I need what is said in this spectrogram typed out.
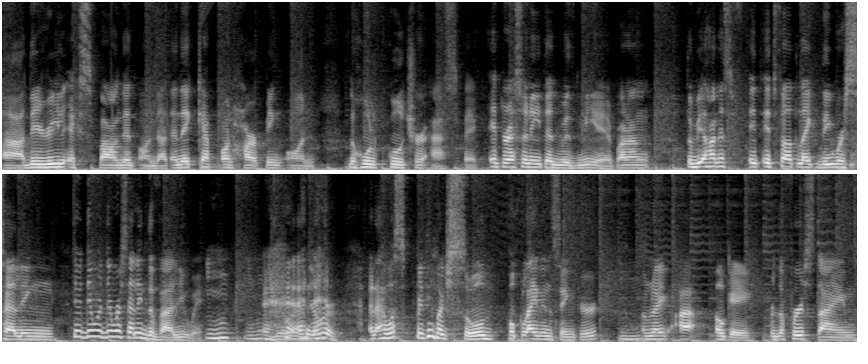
uh, they really expounded on that and they kept on harping on the whole culture aspect. It resonated with me eh. Parang, to be honest, it, it felt like they were selling, they, they were they were selling the value eh. Mm-hmm, They were, and, they were. and I was pretty much sold hook, line, and sinker. Mm-hmm. I'm like, ah, okay, for the first time,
